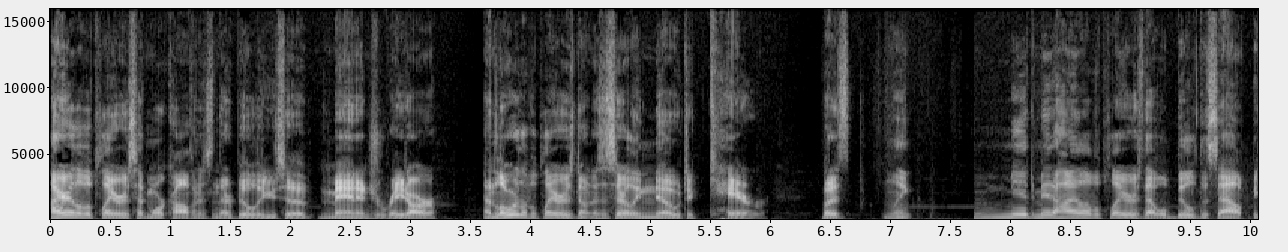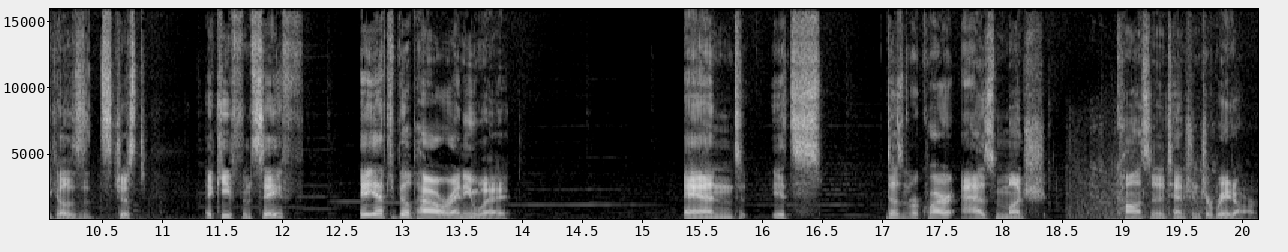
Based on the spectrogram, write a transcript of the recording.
higher level players have more confidence in their ability to manage radar, and lower level players don't necessarily know to care. But it's like mid, mid, high level players that will build this out because it's just, it keeps them safe. You have to build power anyway. And it's doesn't require as much constant attention to radar.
